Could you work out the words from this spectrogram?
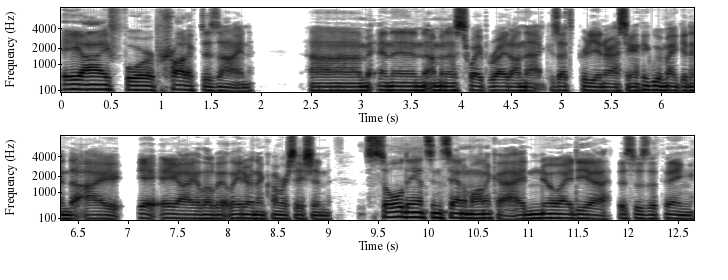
ai for product design um, and then I'm going to swipe right on that because that's pretty interesting. I think we might get into I, AI a little bit later in the conversation. Soul Dance in Santa Monica. I had no idea this was a thing.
